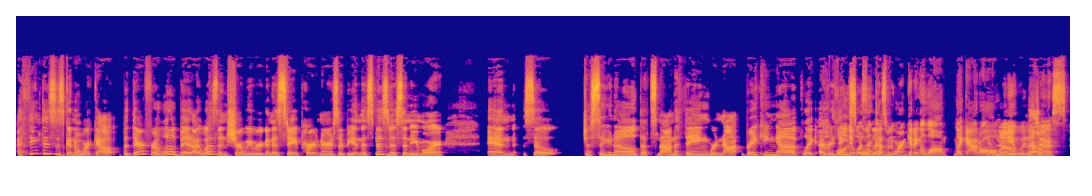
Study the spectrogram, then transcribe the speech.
I think this is going to work out. But there for a little bit, I wasn't sure we were going to stay partners or be in this business anymore. And so, just so you know, that's not a thing. We're not breaking up. Like everything. Well, it wasn't because we weren't getting along, like at all. No, it was no. just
